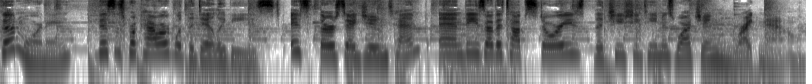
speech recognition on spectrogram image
Good morning. This is Brooke Howard with the Daily Beast. It's Thursday, June 10th, and these are the top stories the Cheat Sheet team is watching right now.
